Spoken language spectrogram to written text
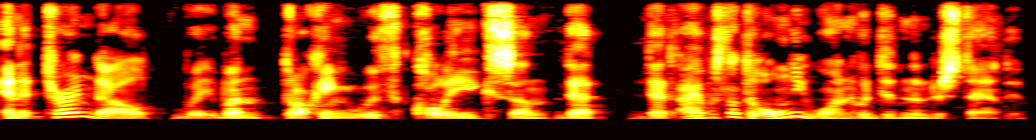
and it turned out when talking with colleagues um, that that I was not the only one who didn't understand it.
